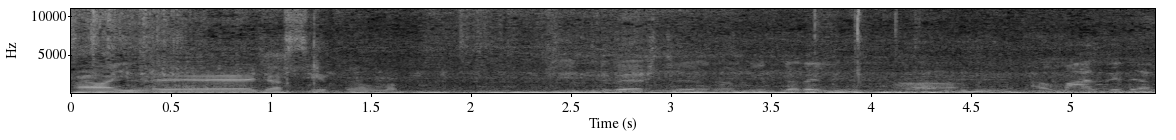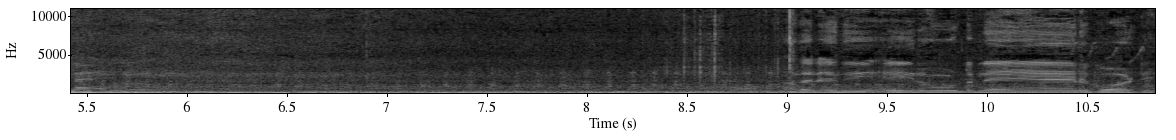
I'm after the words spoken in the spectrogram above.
हाँ इधर जैसी प्रॉब्लम മീനിന്റെ വേസ്റ്റ് മീൻ കടയില്ലേ अब मार्केट वाला है അതിന് ഇത് ഈ റൂട്ട് നേരെ ഗുവാഹട്ടി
